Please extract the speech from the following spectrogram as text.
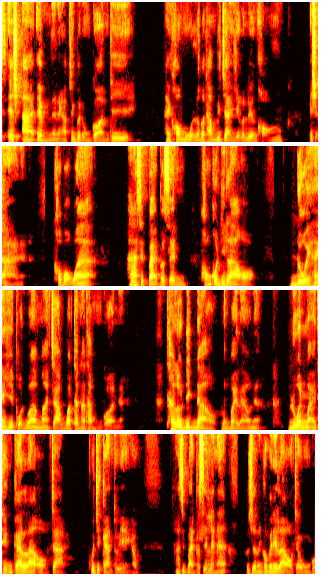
SHRM เนี่ยนะครับ ซึ่งเป็นองค์กรที่ให้ข้อมูลแล้วก็ทำวิจัยเกี่ยวกับเรื่องของ HR เนี่ยเขาบอกว่า 58%ของคนที่ลาออก โดยให้เหตุผลว่ามาจากวัฒนธรรมองค์กรเนี่ยถ้าเราดิกดาวลงไปแล้วเนี่ย ล้วนหมายถึงการลาออกจากผู้จัดการตัวเองครับ 58%เลยนะฮะ เพราะฉะนั้นเขาไม่ได้ลาออกจากองค์ก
